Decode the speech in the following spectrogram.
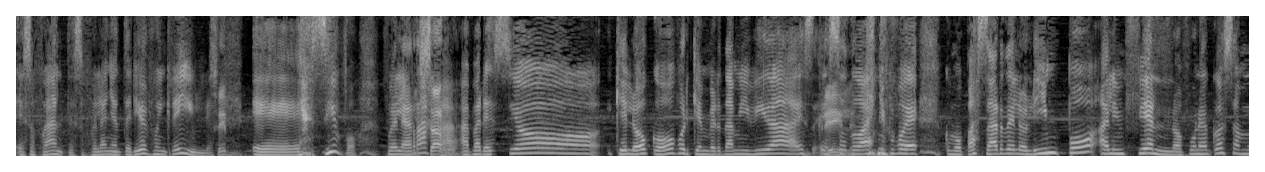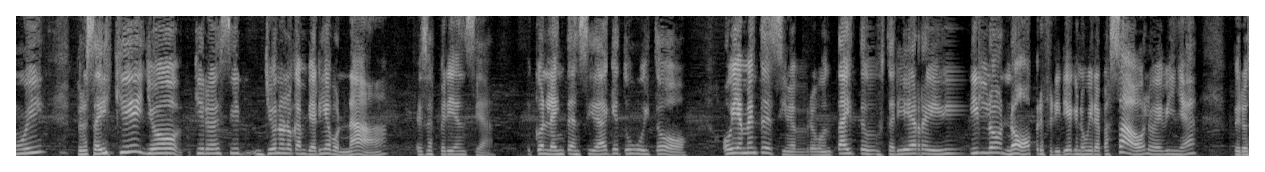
eso fue antes, eso fue el año anterior, fue increíble. Sí, eh, sí fue la raza. Apareció, qué loco, porque en verdad mi vida esos dos años fue como pasar del Olimpo al infierno, fue una cosa muy... Pero ¿sabéis qué? Yo quiero decir, yo no lo cambiaría por nada, esa experiencia, con la intensidad que tuvo y todo Obviamente, si me preguntáis, ¿te gustaría revivirlo? No, preferiría que no hubiera pasado lo de Viña, pero,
